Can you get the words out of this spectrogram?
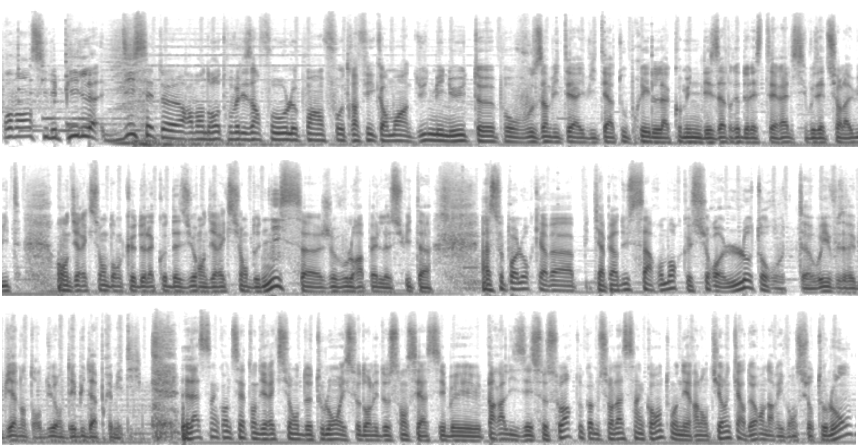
Provence, il est pile 17h avant de retrouver les infos, le point info trafic en moins d'une minute pour vous inviter à éviter à tout prix la commune des Adrets de l'Estérel si vous êtes sur la 8 en direction donc de la Côte d'Azur en direction de Nice. Je vous le rappelle suite à, ce poids lourd qui a, qui a perdu sa remorque sur l'autoroute. Oui, vous avez bien entendu en début d'après-midi. La 57 en direction de Toulon et ce dans les deux sens est assez paralysé ce soir, tout comme sur la 50 où on est ralenti un quart d'heure en arrivant sur Toulon.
